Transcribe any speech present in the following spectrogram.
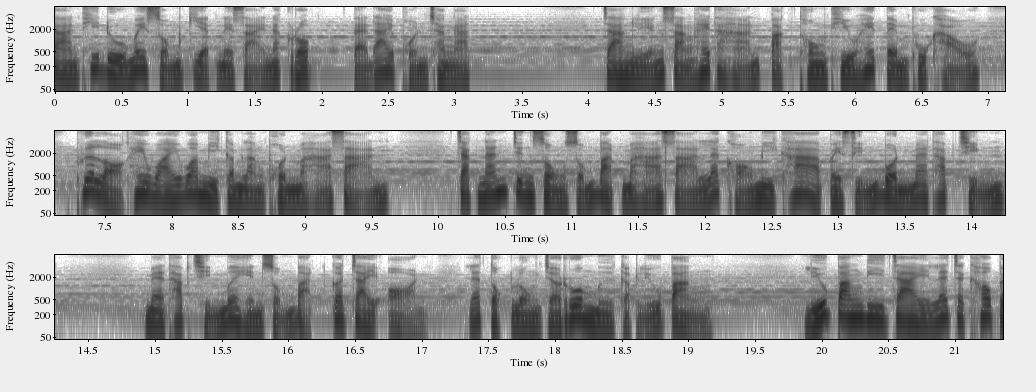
การที่ดูไม่สมเกียรติในสายนักรบ แต่ได้ผลชะงัด จางเหลียงสั่งให้ทหารปักธงทิวให้เต็มภูเขา เพื่อหลอกให้ไว้ว่ามีกำลังพลมหาศาล จากนั้นจึงส่งสมบัติมหาศาลและของมีค่าไปสินบนแม่ทัพฉิน แม่ทัพฉินเมื่อเห็นสมบัติก็ใจอ่อน และตกลงจะร่วมมือกับหลิวปัง หลิวปังดีใจและจะเข้าไป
